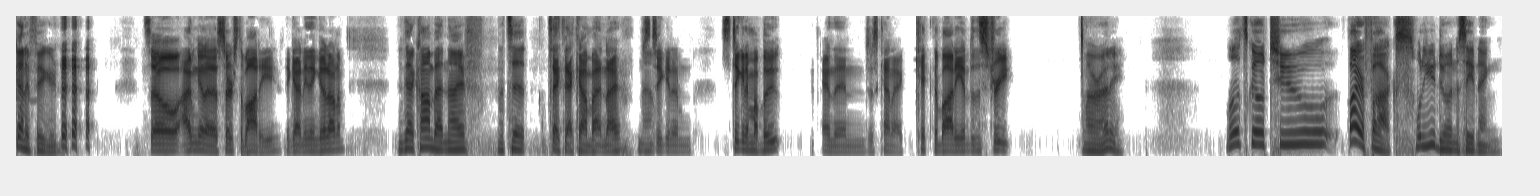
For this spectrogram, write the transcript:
Kind of figured. So I'm gonna search the body. They got anything good on him? You got a combat knife. That's it. Take that combat knife, No. stick it in, stick it in my boot, and then just kind of kick the body into the street. Alrighty. Let's go to Firefox. What are you doing this evening?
